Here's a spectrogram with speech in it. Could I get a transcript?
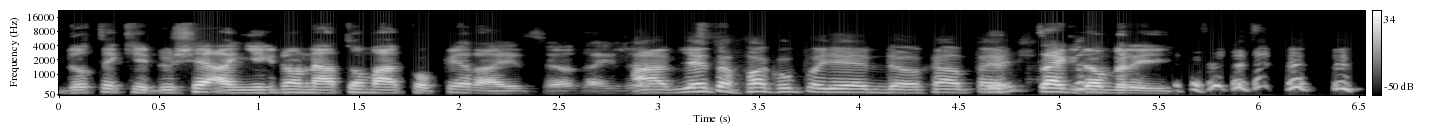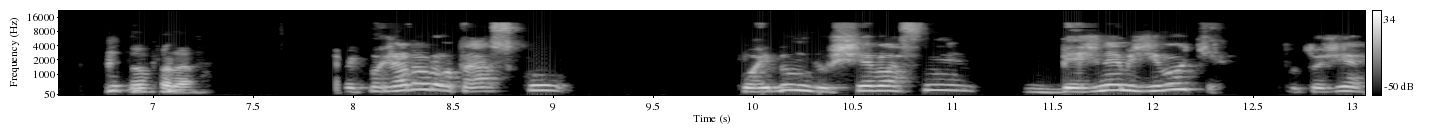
Doteky duše a někdo na to má copyright, jo, takže... A mě to fakt úplně jedno, chápeš? tak dobrý. Dobré. Bych požádal otázku pohybem duše vlastně v běžném životě, protože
